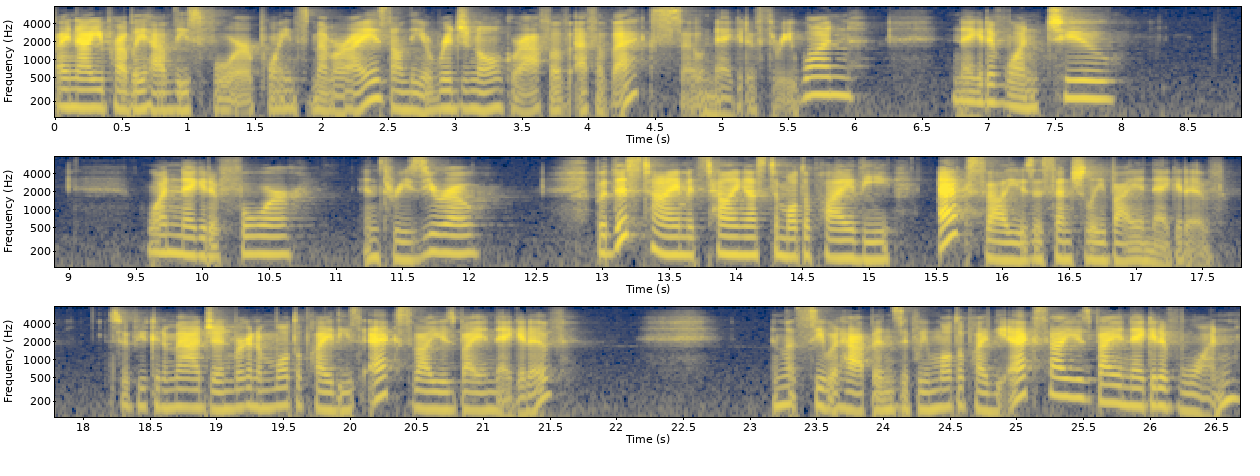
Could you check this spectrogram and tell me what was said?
By now you probably have these four points memorized on the original graph of f of x. So negative 3, 1, negative 1, 2, 1, negative 4, and 3, 0. But this time it's telling us to multiply the x values essentially by a negative. So if you can imagine, we're going to multiply these x values by a negative. And let's see what happens if we multiply the x values by a negative 1.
